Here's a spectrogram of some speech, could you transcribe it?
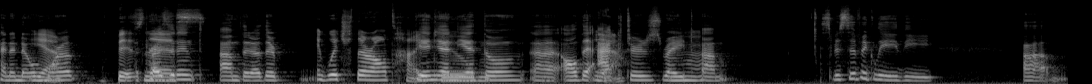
kind of know Yeah. more of. Business, The president, um, the other in which they're all tied Peña to. Nieto, uh, all the Yeah. Mm-hmm. actors, right? Um, specifically the um,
